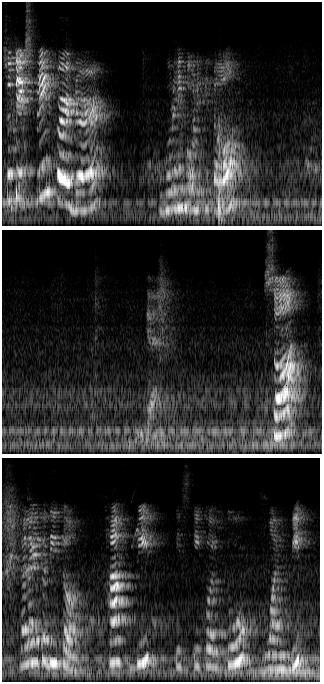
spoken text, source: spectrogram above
So, to explain further, buburahin ko ulit ito. Yan. So, lalagay ko dito. Half beat is equal to 1 beat.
